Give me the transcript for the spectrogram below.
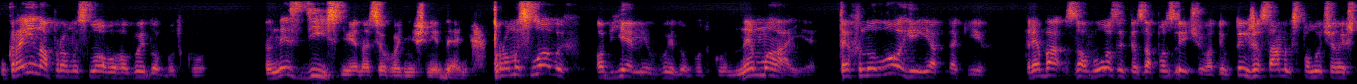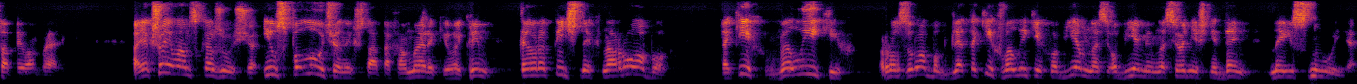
Україна промислового видобутку не здійснює на сьогоднішній день. Промислових об'ємів видобутку немає. Технологій як таких треба завозити, запозичувати в тих же самих Сполучених Штатів Америки. А якщо я вам скажу, що і в Сполучених Штатах Америки, окрім теоретичних наробок, таких великих розробок для таких великих об'єм об'ємів на сьогоднішній день не існує.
